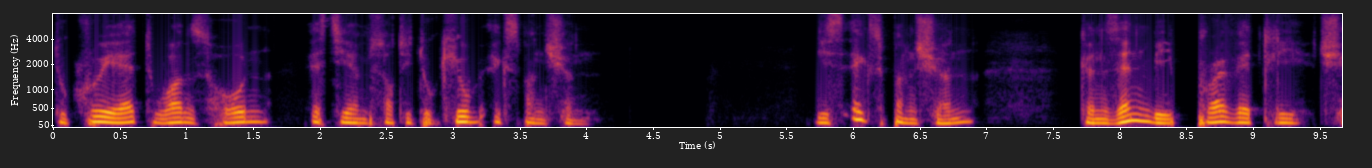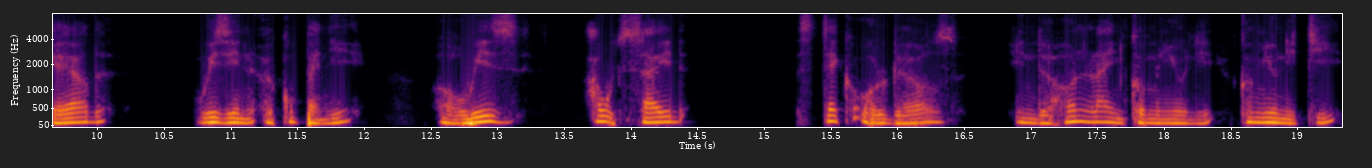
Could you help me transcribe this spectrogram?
to create one's own STM32Cube expansion. This expansion can then be privately shared within a company or with outside stakeholders in the online communi community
